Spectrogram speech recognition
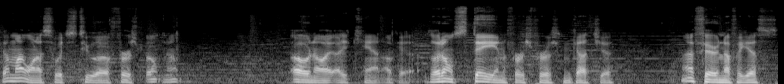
See, I might want to switch to uh, first... Oh, no. Oh, no, I, I can't. Okay, so I don't stay in first person. Gotcha. Uh, fair enough, I guess.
